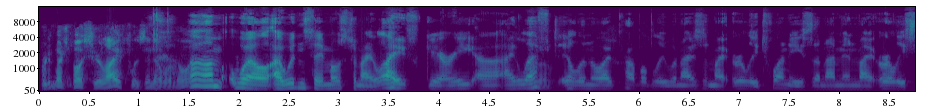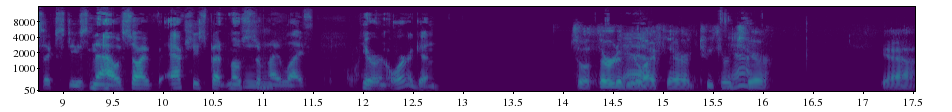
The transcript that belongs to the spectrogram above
pretty much most of your life was in Illinois. Um, well, I wouldn't say most of my life, Gary. Uh, I left oh. Illinois probably when I was in my early 20s, and I'm in my early 60s now. So I've actually spent most mm. of my life here in Oregon. So a third of yeah. your life there and two thirds yeah. here. Yeah.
